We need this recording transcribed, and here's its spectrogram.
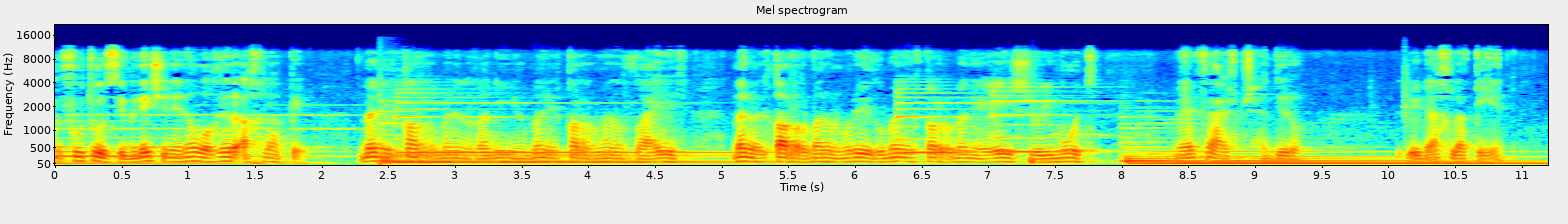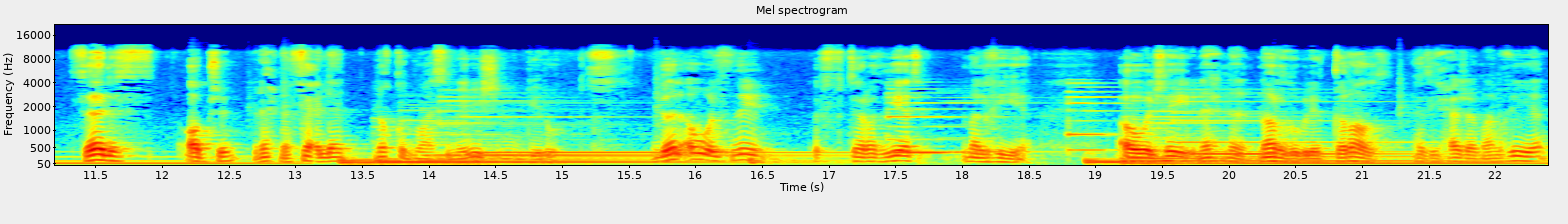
نفوتوا ال simulation لأن هو غير أخلاقي. من يقرر من الغني ومن يقرر من الضعيف؟ من يقرر من المريض ومن يقرر من يعيش ويموت؟ ما ينفعش مش حنديره لأن أخلاقيا. ثالث option إن إحنا فعلا نقعد مع simulation نديروه قال أول اثنين افتراضيات ملغية. أول شيء إن إحنا نرضى بالانقراض هذه حاجة ملغية.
